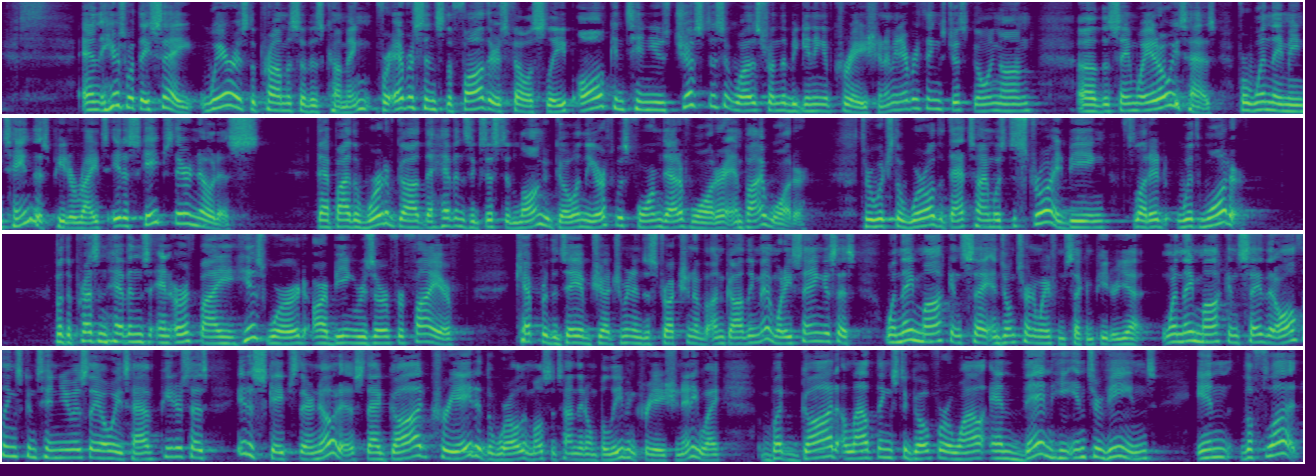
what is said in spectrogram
And here's what they say. Where is the promise of his coming? For ever since the fathers fell asleep, all continues just as it was from the beginning of creation. I mean, everything's just going on uh, the same way it always has. For when they maintain this, Peter writes, it escapes their notice that by the word of God the heavens existed long ago and the earth was formed out of water and by water, through which the world at that time was destroyed, being flooded with water. But the present heavens and earth by his word are being reserved for fire, kept for the day of judgment and destruction of ungodly men. What he's saying is this, when they mock and say, and don't turn away from 2 Peter yet, when they mock and say that all things continue as they always have, Peter says it escapes their notice that God created the world, and most of the time they don't believe in creation anyway, but God allowed things to go for a while, and then he intervenes in the flood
